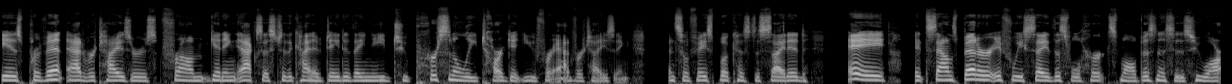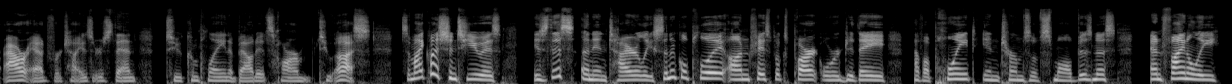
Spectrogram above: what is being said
is prevent advertisers from getting access to the kind of data they need to personally target you for advertising. And so Facebook has decided hey, it sounds better if we say this will hurt small businesses who are our advertisers than to complain about its harm to us. So, my question to you is Is this an entirely cynical ploy on Facebook's part, or do they have a point in terms of small business? And finally,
